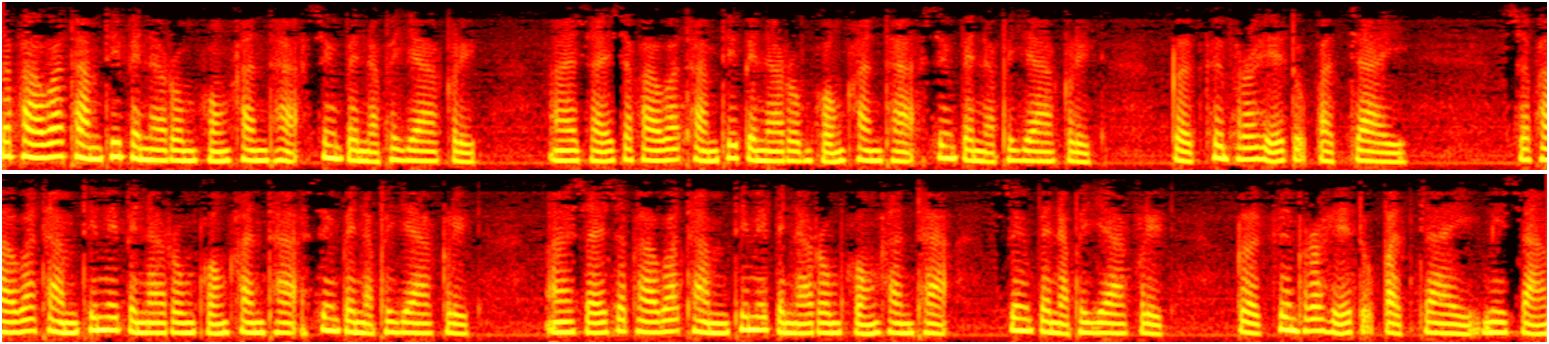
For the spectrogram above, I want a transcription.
สภาวธรรมที่เป็นอารมณ์ของคันทะซึ่งเป็นอัพยากฤิอาศัยสภาวธรรมที่เป็นอารมณ์ของคันทะซึ่งเป็นอัพยากฤิเกิดขึ้นเพราะเหตุปัจจัย สภาวธรรมที่ไม่เป็นอารมณ์ของคันทะซึ่งเป็นอัพยากฤิอาศัยสภาวธรรมที่ไม่เป็นอารมณ์ของคันทะซึ่งเป็นอัพยากฤิเกิดขึ้นเพราะเหตุปัจจัยมีสาม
